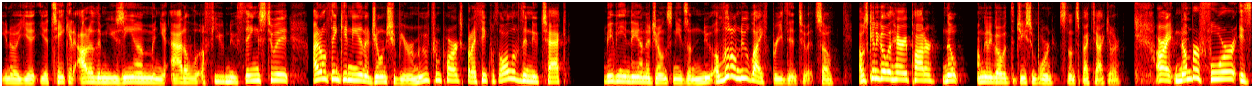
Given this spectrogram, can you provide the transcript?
You know, you you take it out of the museum and you add a, a few new things to it. I don't think Indiana Jones should be removed from parks, but I think with all of the new tech, maybe Indiana Jones needs a new a little new life breathed into it. So I was gonna go with Harry Potter. Nope. I'm gonna go with the Jason Bourne stunt spectacular. All right, number four is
